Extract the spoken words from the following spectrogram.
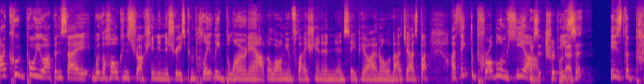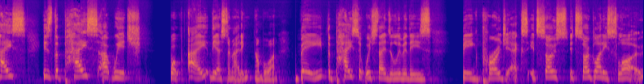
I could pull you up and say, well, the whole construction industry is completely blown out along inflation and, and CPI and all of that jazz. But I think the problem here Has it tripled? is- Has it? is the pace is the pace at which well a the estimating number one b the pace at which they deliver these big projects it's so it's so bloody slow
